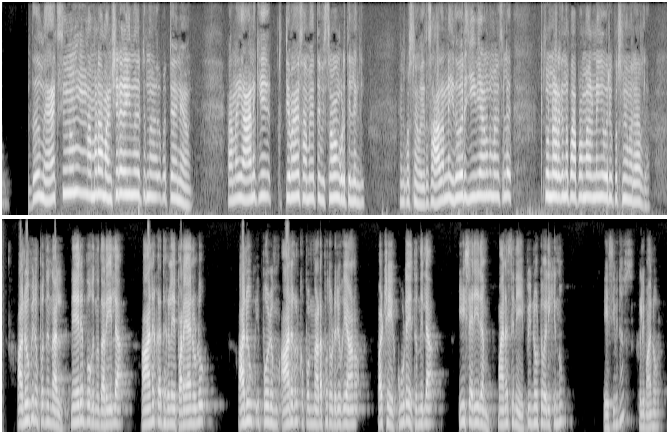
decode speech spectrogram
ഇത് മാക്സിമം നമ്മുടെ മനുഷ്യരെ കയ്യിൽ നിന്ന് കിട്ടുന്ന പറ്റ തന്നെയാണ്. കാരണം ഈ ആനയ്ക്ക് കൃത്യമായ സമയത്ത് വിശ്രമം കൊടുത്തില്ലെങ്കിൽ അതിന് പ്രശ്നമാകും ഇത് സാധാരണ ഇതൊരു ജീവിയാണെന്ന് മനസ്സിൽ കൊണ്ടു നടക്കുന്ന പാപ്പന്മാരുണ്ടെങ്കിൽ ഒരു പ്രശ്നം വരാറില്ല. അനൂപിനൊപ്പം നിന്നാൽ നേരം പോകുന്നത് അറിയില്ല. ആനക്കഥകളെ പറയാനുള്ളൂ. അനൂപ് ഇപ്പോഴും ആനകൾക്കൊപ്പം നടപ്പ് തുടരുകയാണ്. പക്ഷേ കൂടെ എത്തുന്നില്ല. ഈ ശരീരം മനസ്സിനെ പിന്നോട്ട് വലിക്കുന്നു. Eh, AC minus, kali minor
